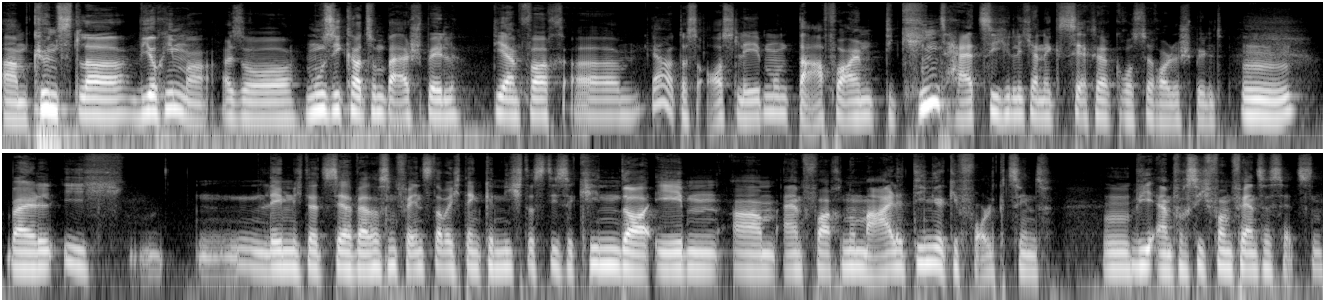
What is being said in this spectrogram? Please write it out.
Ähm, Künstler, wie auch immer. Also Musiker zum Beispiel, die einfach ähm, ja, das ausleben und da vor allem die Kindheit sicherlich eine sehr, sehr große Rolle spielt. Mhm. Weil ich mm, lehne mich da jetzt sehr weit aus dem Fenster, aber ich denke nicht, dass diese Kinder eben ähm, einfach normale Dinge gefolgt sind Mhm. wie einfach sich vor den Fernseher setzen.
